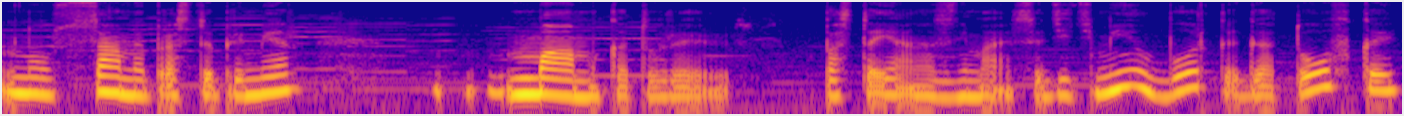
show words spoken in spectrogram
ну, самый простой пример, мам, которые постоянно занимаются детьми, уборкой, готовкой,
